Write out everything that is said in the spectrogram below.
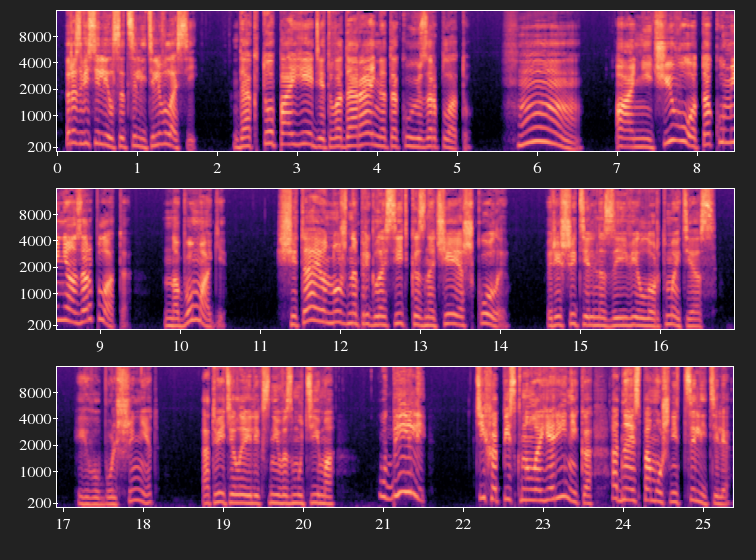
— развеселился целитель Власий. «Да кто поедет в Адарай на такую зарплату?» «Хм, а ничего, так у меня зарплата. На бумаге». «Считаю, нужно пригласить казначея школы», — решительно заявил лорд Мэтиас. «Его больше нет» ответила Эликс невозмутимо. «Убили!» Тихо пискнула Яриника, одна из помощниц целителя.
